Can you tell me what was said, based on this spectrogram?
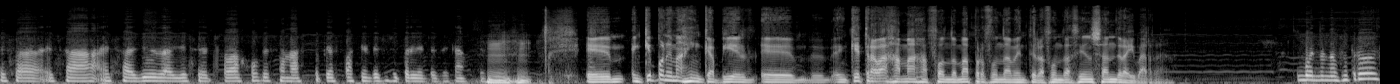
esa, esa, esa ayuda y ese trabajo que son las propias pacientes y supervivientes de cáncer. Eh, ¿En qué pone más hincapié, eh, en qué trabaja más a fondo, más profundamente la Fundación Sandra Ibarra? Bueno, nosotros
